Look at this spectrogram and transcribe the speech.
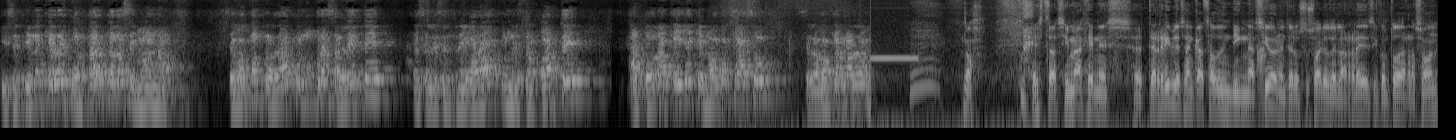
y se tiene que reportar cada semana. Se va a controlar con un brazalete que se les entregará por nuestra parte a toda aquella que no haga caso, se la va a cargar la... No. Estas imágenes eh, terribles han causado indignación entre los usuarios de las redes y con toda razón.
